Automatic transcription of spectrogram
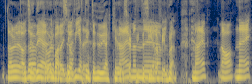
där, ja, där, det är bara, jag vet i. inte hur jag Nej, ska men, kritisera eh, filmen. Nej, ja, nej.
